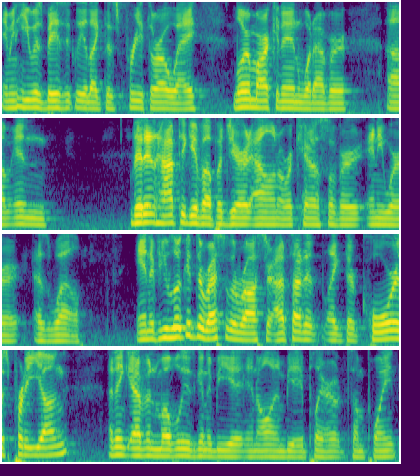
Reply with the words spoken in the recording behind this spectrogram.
I mean, he was basically like this free throwaway, Lauri Markkanen, whatever. Um, and they didn't have to give up a Jarrett Allen or a Caris LeVert anywhere as well. And if you look at the rest of the roster, outside of like their core is pretty young, I think Evan Mobley is going to be an All NBA player at some point.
